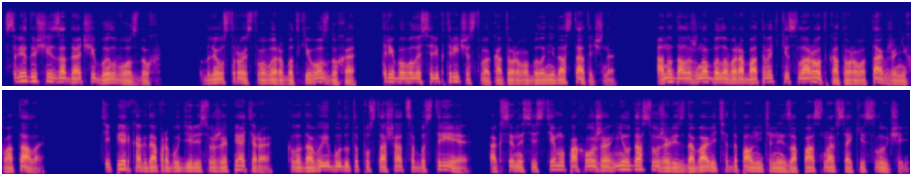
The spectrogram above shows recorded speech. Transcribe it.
Следующей задачей был воздух. Для устройства выработки воздуха требовалось электричество, которого было недостаточно. Оно должно было вырабатывать кислород, которого также не хватало. Теперь, когда пробудились уже пятеро, кладовые будут опустошаться быстрее, а ксеносистемы, похоже, не удосужились добавить дополнительный запас на всякий случай.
